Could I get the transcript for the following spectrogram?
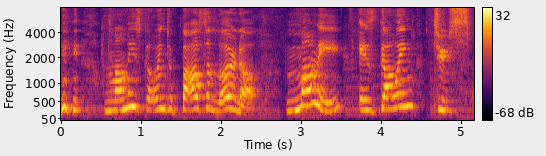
Mummy's going to Barcelona. Mummy is going to Spain!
